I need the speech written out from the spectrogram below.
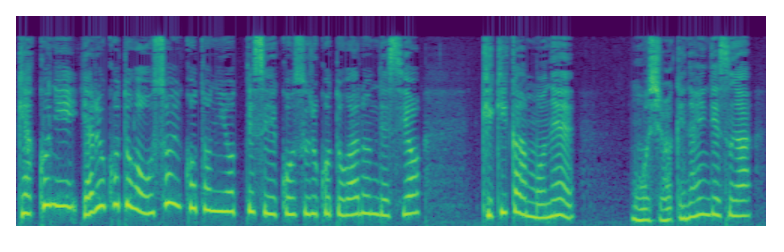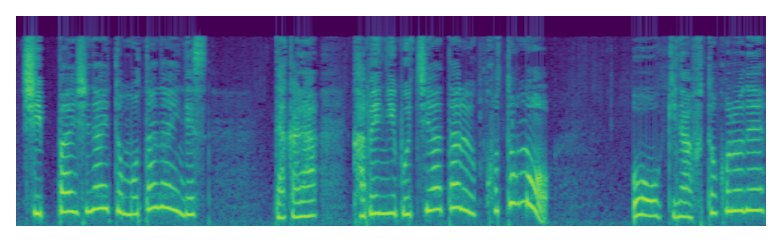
逆にやることが遅いことによって成功することがあるんですよ。危機感もね、申し訳ないんですが、失敗しないと持たないんです。だから壁にぶち当たることも大きな懐で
